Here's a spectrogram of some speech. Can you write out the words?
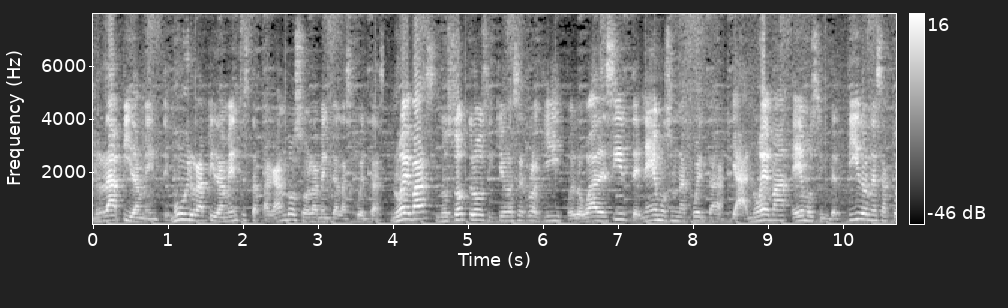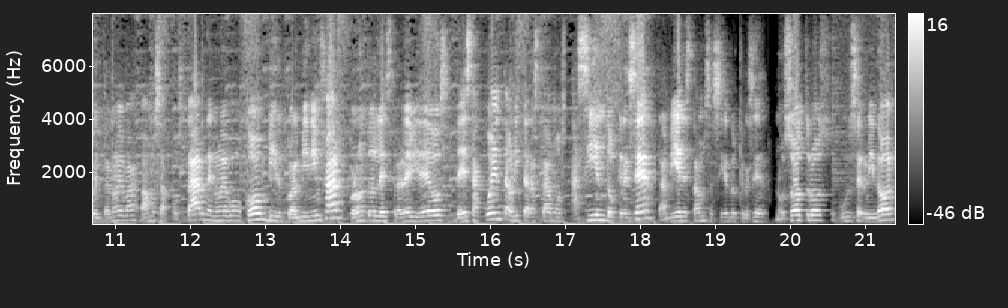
rápidamente, muy rápidamente está pagando solamente a las cuentas nuevas. Nosotros, si quiero hacerlo aquí, pues lo voy a decir, tenemos una cuenta ya nueva, hemos invertido en esa cuenta nueva, vamos a apostar de nuevo con Virtual Mininfar. Pronto les traeré videos de esa cuenta, ahorita la estamos haciendo crecer, también estamos haciendo crecer nosotros, un servidor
